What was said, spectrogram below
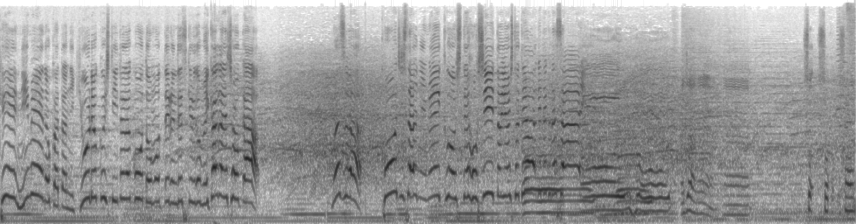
計2名の方に協力していただこうと思ってるんですけれどもいかがでしょうか？まずは浩二さんにメイクをしてほしいという人手を挙げてください。あじゃあね、えー、そそこそのあ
